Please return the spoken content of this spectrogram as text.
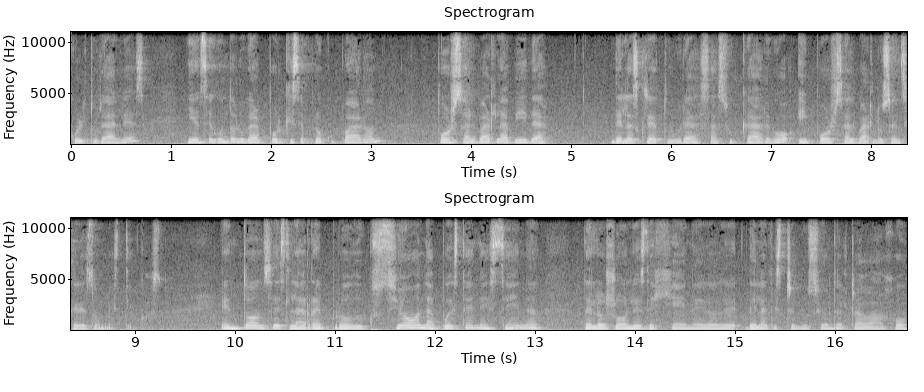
culturales y en segundo lugar porque se preocuparon por salvar la vida de las criaturas a su cargo y por salvarlos en seres domésticos. Entonces la reproducción, la puesta en escena de los roles de género, de, la distribución del trabajo,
